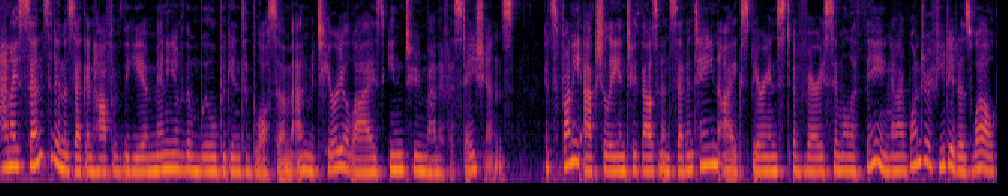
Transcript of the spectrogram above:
And I sense that in the second half of the year, many of them will begin to blossom and materialize into manifestations. It's funny, actually, in 2017, I experienced a very similar thing, and I wonder if you did as well.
